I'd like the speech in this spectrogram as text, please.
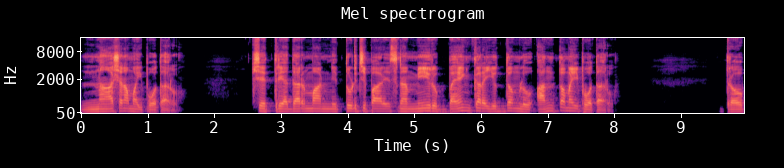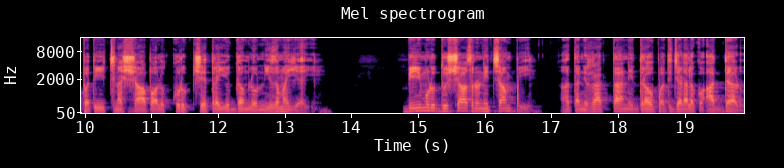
నాశనమైపోతారు. క్షత్రియ ధర్మాన్ని తుడిచిపారేసిన మీరు భయంకర యుద్ధంలో అంతమైపోతారు. ద్రౌపది ఇచ్చిన శాపాలు కురుక్షేత్ర యుద్ధంలో నిజమయ్యాయి. భీముడు దుశ్శాసును చంపి అతని రక్తాన్ని ద్రౌపది జడలకు అద్దాడు.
